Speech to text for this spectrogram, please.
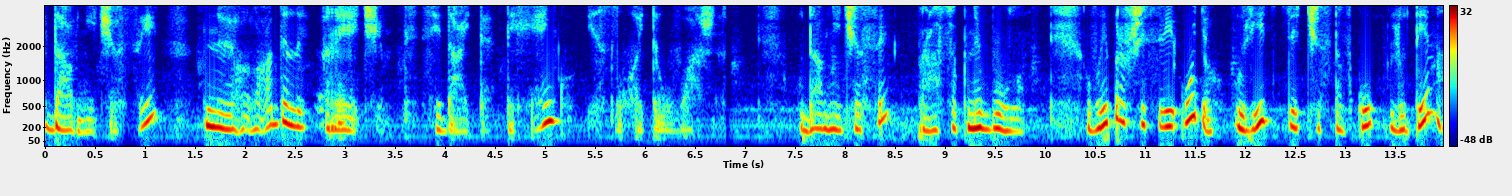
в давні часи не гладили речі. Сідайте тихенько і слухайте уважно. У давні часи прасок не було. Вибравши свій одяг у річці чи ставку, людина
